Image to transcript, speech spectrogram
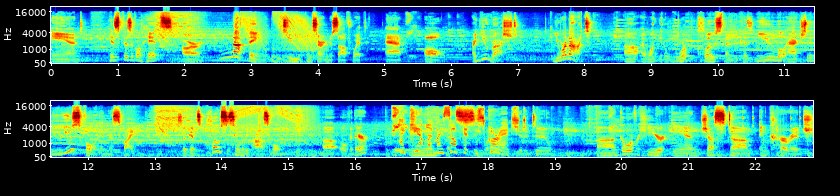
And his physical hits are nothing to concern yourself with at all. Are you rushed? You are not. Uh, I want you to warp close then, because you will actually be useful in this fight. So get as close as humanly possible. Uh, over there. I can't let And myself let's get see what I want you to do. Uh, go over here and just um, encourage.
